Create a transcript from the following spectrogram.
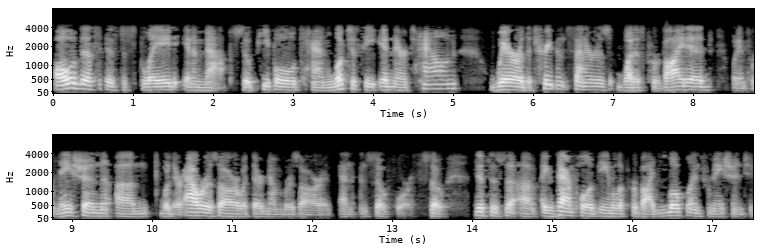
All of this is displayed in a map, so people can look to see in their town where are the treatment centers, what is provided, what information, um, what their hours are, what their numbers are, and, and so forth. So this is an example of being able to provide local information to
